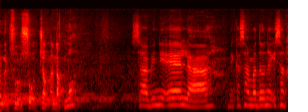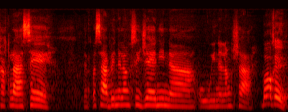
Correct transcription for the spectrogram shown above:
Ba nagsusuot yung anak mo? Sabi ni Ella, may kasama daw ng isang kaklase. Nagpasabi na lang si Jenny na uuwi na lang siya. Bakit?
